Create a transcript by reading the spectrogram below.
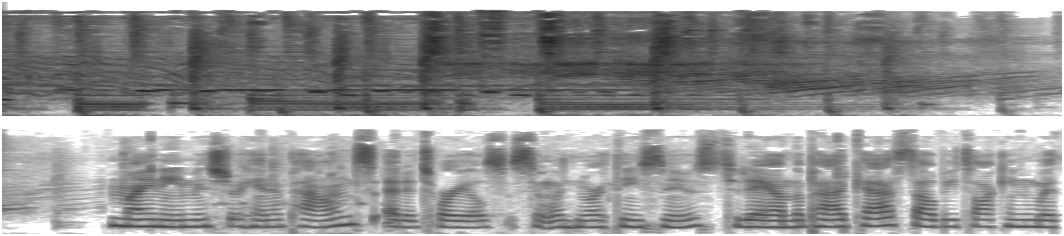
My name is Johanna Pounds, editorial assistant with Northeast News. Today on the podcast, I'll be talking with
